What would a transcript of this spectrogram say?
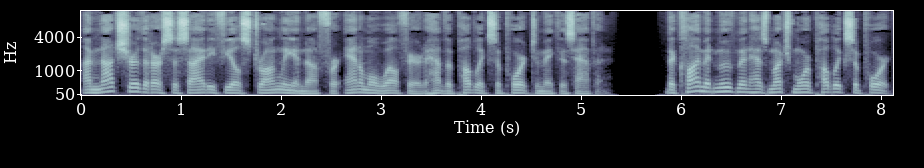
I'm not sure that our society feels strongly enough for animal welfare to have the public support to make this happen. The climate movement has much more public support.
